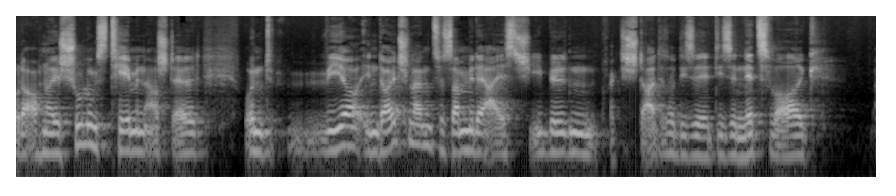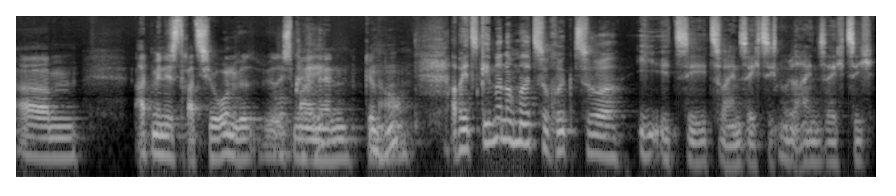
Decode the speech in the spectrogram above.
oder auch neue Schulungsthemen erstellt. Und wir in Deutschland zusammen mit der ISG bilden praktisch da also diese, diese Netzwerk. Ähm, Administration, würde würd okay. ich es mal nennen. Genau. Mhm. Aber jetzt gehen wir nochmal zurück zur IEC 62061.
